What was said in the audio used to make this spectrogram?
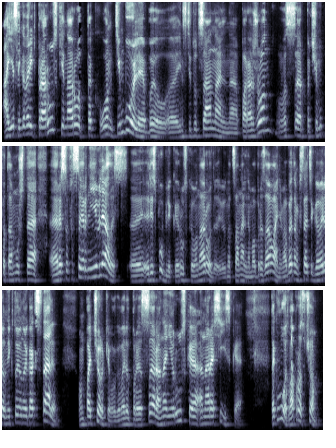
А если говорить про русский народ, так он тем более был э, институционально поражен в СССР. Почему? Потому что РСФСР не являлась э, республикой русского народа и национальным образованием. Об этом, кстати, говорил никто иной, как Сталин. Он подчеркивал, говорил про СССР, она не русская, она российская. Так вот, вопрос в чем?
